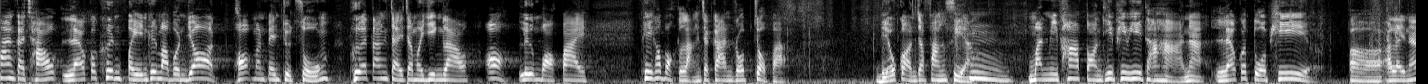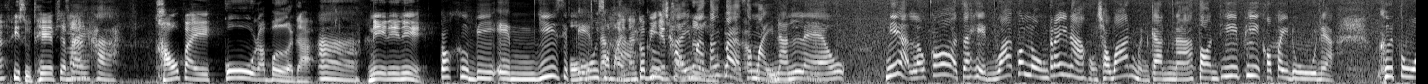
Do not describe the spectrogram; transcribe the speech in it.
สร้างกระเช้าแล้วก็ขึ้นปีนขึ้นมาบนยอด เพราะมันเป็นจุดสูง เพื่อตั้งใจจะมายิงเราอ้อลืมบอกไป พี่เขาบอกหลังจากการรบจบอะ เดี๋ยวก่อนจะฟังเสียงอืมมันมีภาพตอนที่พี่ๆทหารน่ะ แล้วก็ตัวพี่เอ่ออะไรนะ พี่สุเทพใช่ไหมใช่ค่ะ เขาไปกู้ระเบิดอะ อ่า นี่นี่นี่ ก็คือ BM 21โอ้ยะคะสมัยนั้นก็คือ BM ใช้มา21ตั้งแต่สมัยนั้นแล้ว เนี่ยแล้วก็จะเห็นว่าก็ลงไร่นาของชาวบ้านเหมือนกันนะ ตอนที่พี่เขาไปดูเนี่ย คือตัว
